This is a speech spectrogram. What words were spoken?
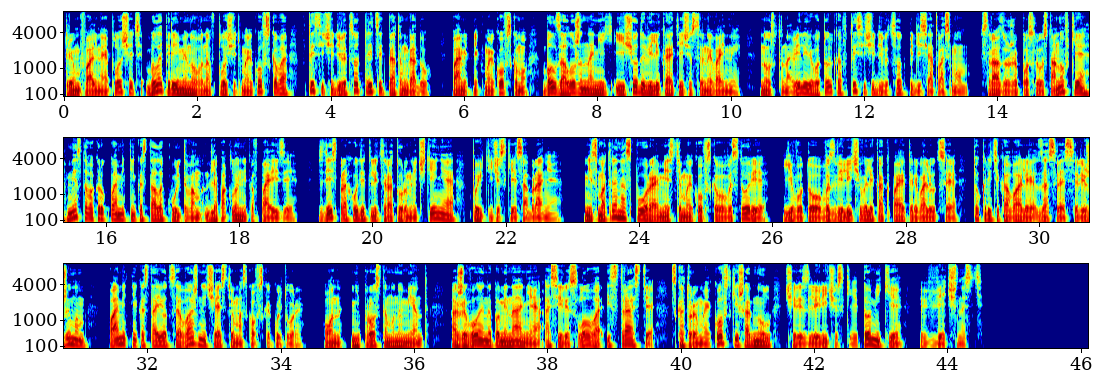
Триумфальная площадь была переименована в площадь Маяковского в 1935 году. Памятник Маяковскому был заложен на ней еще до Великой Отечественной войны, но установили его только в 1958. Сразу же после установки место вокруг памятника стало культовым для поклонников поэзии. Здесь проходят литературные чтения, поэтические собрания. Несмотря на споры о месте Маяковского в истории, его то возвеличивали как поэта революции, то критиковали за связь с режимом, памятник остается важной частью московской культуры. Он не просто монумент, а живое напоминание о силе слова и страсти, с которой Маяковский шагнул через лирические томики в вечность.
